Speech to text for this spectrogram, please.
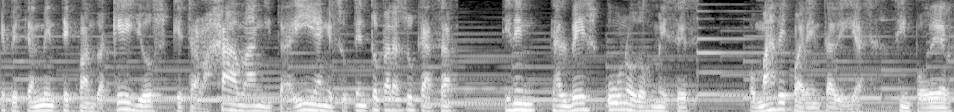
especialmente cuando aquellos que trabajaban y traían el sustento para su casa tienen tal vez uno o dos meses o más de 40 días sin poder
